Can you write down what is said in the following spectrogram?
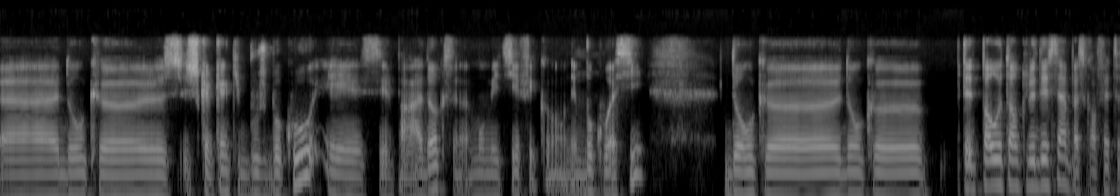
euh, donc, euh, je suis quelqu'un qui bouge beaucoup et c'est le paradoxe. Mon métier fait qu'on est Mhm. beaucoup assis. Donc, euh, donc peut-être pas autant que le dessin parce qu'en fait,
